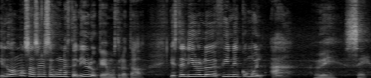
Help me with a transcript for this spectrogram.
y lo vamos a hacer según este libro que hemos tratado. Y este libro lo define como el ABC.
